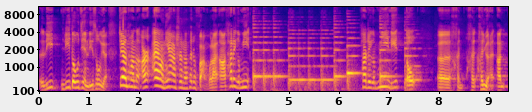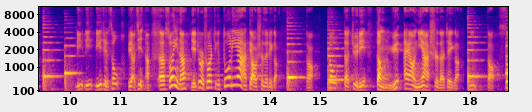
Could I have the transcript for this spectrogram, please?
离离都近，离嗖远。这样的话呢，而艾奥尼亚式呢，它就反过来啊，它这个咪，它这个咪离都呃很很很远啊，离离离这个嗖比较近啊，呃，所以呢，也就是说，这个多利亚调式的这个到都的距离等于艾奥尼亚式的这个。到 so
